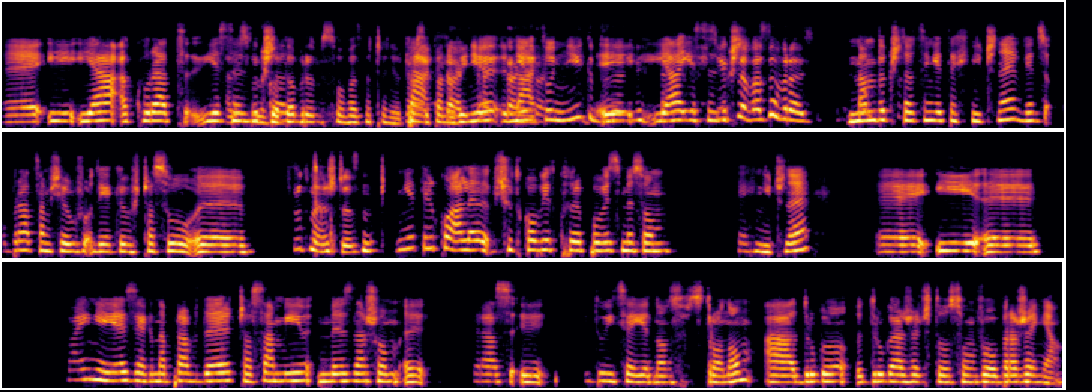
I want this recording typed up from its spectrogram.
E, I ja akurat jestem Ale z w tego wykształ- dobrym słowa znaczeniu. Proszę Tak, panowie, tak, nie, tak, tak, nie tak. to nigdy. Y, ja jestem nie trzeba was obrazić. mam wykształcenie techniczne, więc obracam się już od jakiegoś czasu e, Wśród mężczyzn. nie tylko, ale wśród kobiet, które powiedzmy są techniczne. E, I fajnie jest, jak naprawdę czasami my z naszą teraz intuicja jedną stroną, a drugo, druga rzecz to są wyobrażenia.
